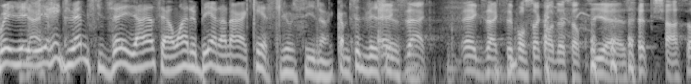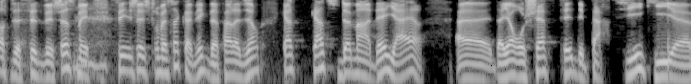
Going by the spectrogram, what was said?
Oui, Eric Duhem, ce qu'il disait hier, c'est I want to be an anarchist, lui aussi, là, comme Sid Vicious. Exact. Exact. C'est pour ça qu'on a sorti euh, cette chanson de Sid Vicious. Mais c'est, je, je trouvais ça comique de faire la disons, Quand, quand tu demandais hier, euh, d'ailleurs au chef des partis qui euh,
